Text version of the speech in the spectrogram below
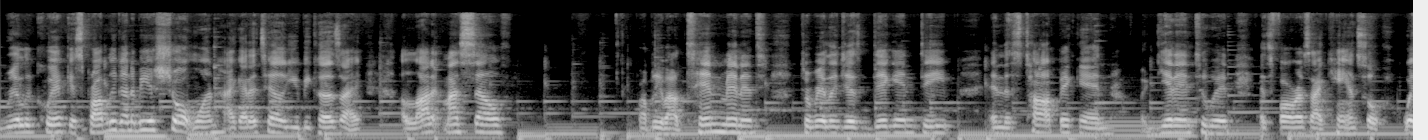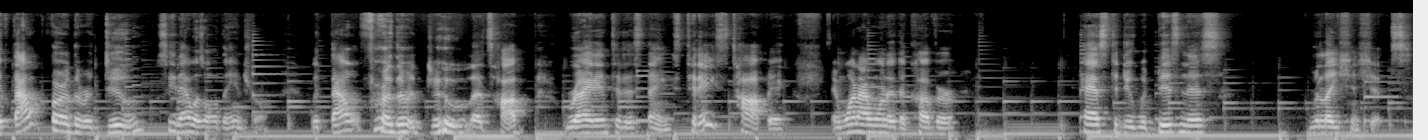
really quick. It's probably going to be a short one. I got to tell you because I allotted myself probably about 10 minutes to really just dig in deep in this topic and get into it as far as I can. So, without further ado, see, that was all the intro. Without further ado, let's hop right into this thing. Today's topic, and what I wanted to cover, has to do with business relationships.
